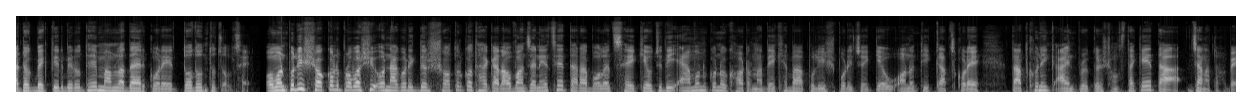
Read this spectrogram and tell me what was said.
আটক ব্যক্তির বিরুদ্ধে মামলা দায়ের করে তদন্ত চলছে। ওমান পুলিশ সকল প্রবাসী ও নাগরিকদের সতর্ক থাকার আহ্বান জানিয়েছে। তারা বলেছে, কেউ যদি এমন কোনো ঘটনা দেখে বা পুলিশ পরিচয় কেউ অনৈতিক কাজ করে তাৎক্ষণিক আইন প্রয়োগকারী সংস্থাকে, তা জানাতে হবে।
